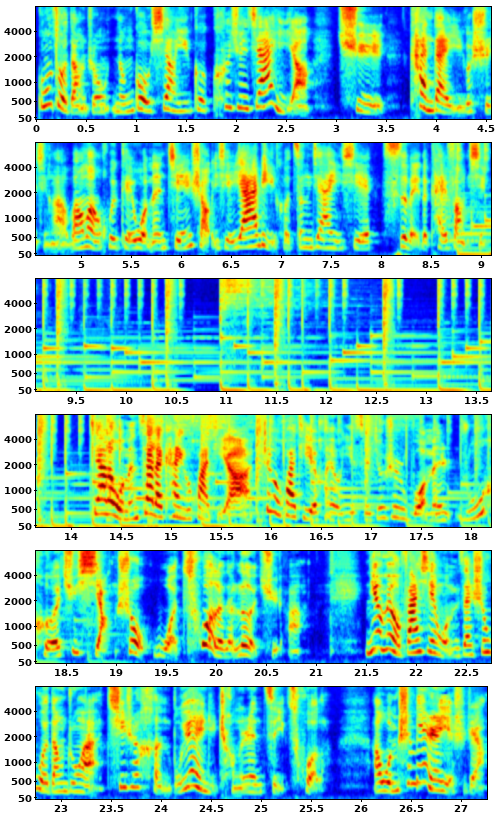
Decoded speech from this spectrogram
工作当中能够像一个科学家一样去看待一个事情啊，往往会给我们减少一些压力和增加一些思维的开放性。接下来我们再来看一个话题啊，这个话题也很有意思，就是我们如何去享受我错了的乐趣啊。你有没有发现，我们在生活当中啊，其实很不愿意承认自己错了啊。我们身边人也是这样，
